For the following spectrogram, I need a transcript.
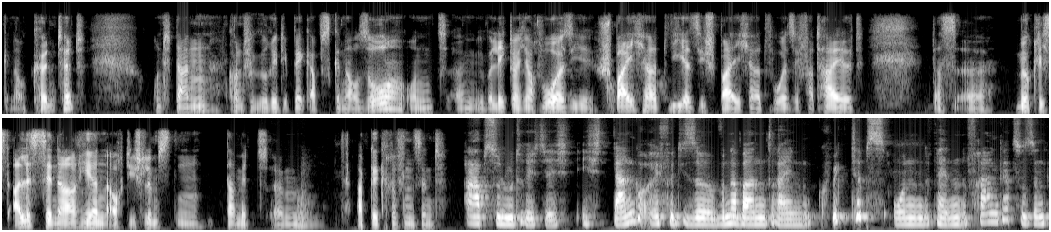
Genau, könntet. Und dann konfiguriert die Backups genau so und ähm, überlegt euch auch, wo ihr sie speichert, wie ihr sie speichert, wo ihr sie verteilt, dass äh, möglichst alle Szenarien, auch die schlimmsten, damit ähm, abgegriffen sind. Absolut richtig. Ich danke euch für diese wunderbaren drei Quick-Tipps und wenn Fragen dazu sind,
